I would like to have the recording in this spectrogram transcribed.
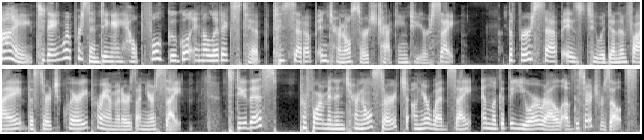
Hi, today we're presenting a helpful Google Analytics tip to set up internal search tracking to your site. The first step is to identify the search query parameters on your site. To do this, perform an internal search on your website and look at the URL of the search results.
